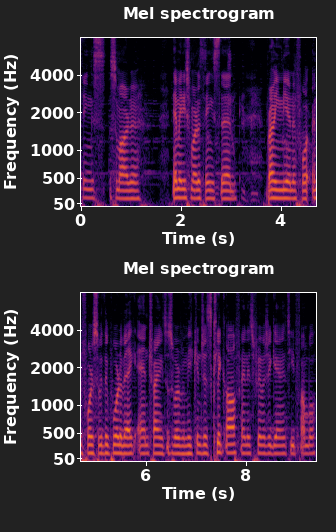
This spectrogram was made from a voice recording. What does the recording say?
things smarter. There are many smarter things than running near an enfor- enforcer with the quarterback and trying to swerve him. He can just click off, and it's pretty much a guaranteed fumble.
